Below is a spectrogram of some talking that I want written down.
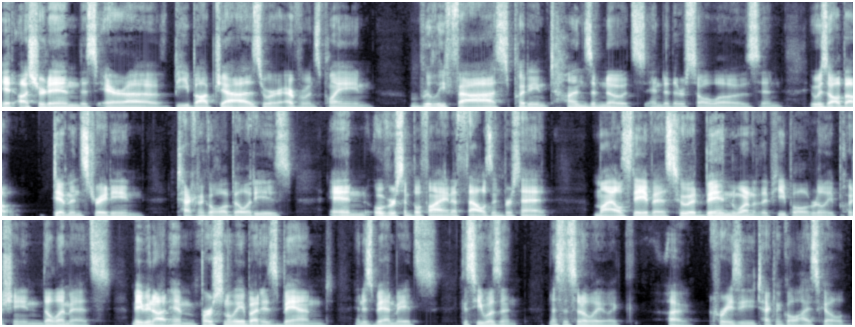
it ushered in this era of bebop jazz where everyone's playing really fast, putting tons of notes into their solos. And it was all about demonstrating technical abilities and oversimplifying a thousand percent Miles Davis, who had been one of the people really pushing the limits. Maybe not him personally, but his band and his bandmates, because he wasn't necessarily like a crazy technical, high skilled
